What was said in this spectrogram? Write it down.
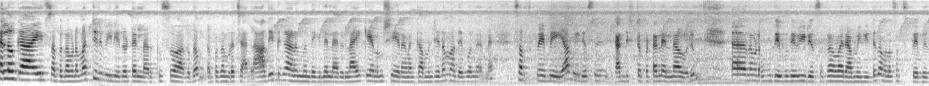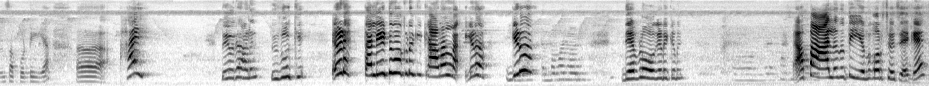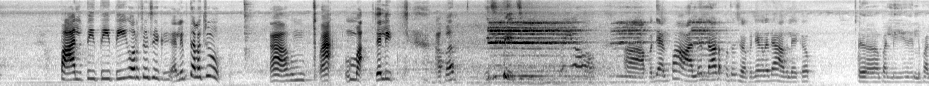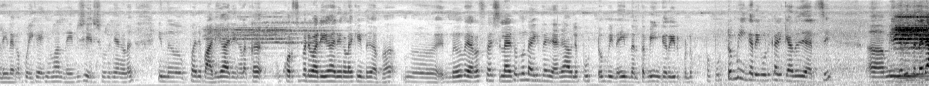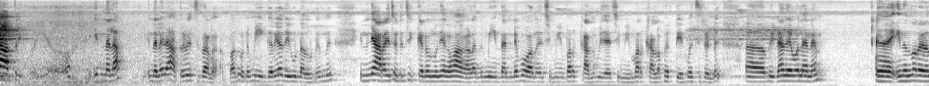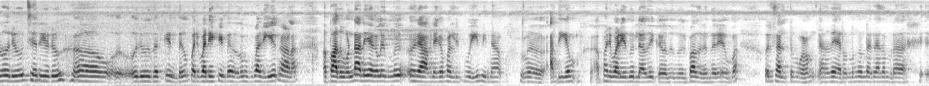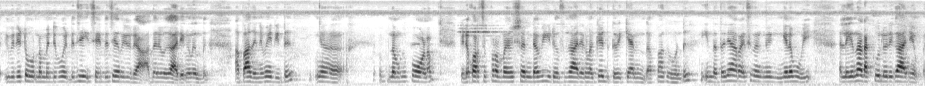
Hello guys അപ്പം നമ്മുടെ മറ്റൊരു വീഡിയോയിലോട്ട് എല്ലാവർക്കും സ്വാഗതം. അപ്പം നമ്മുടെ ചാനൽ ആദ്യമായിട്ട് കാണുന്നുണ്ടെങ്കിൽ എല്ലാവരും ലൈക്ക് ചെയ്യണം ഷെയർ ചെയ്യണം കമന്റ് ചെയ്യണം. അതേപോലെ തന്നെ സബ്സ്ക്രൈബ് ചെയ്യുക. വീഡിയോസ് കണ്ടിഷ്ടപ്പെട്ടാൽ എല്ലാവരും നമ്മുടെ പുതിയ പുതിയ വീഡിയോസ് ഒക്കെ വരാൻ വേണ്ടിയിട്ട് നമ്മളെ സബ്സ്ക്രൈബ് ചെയ്ത് സപ്പോർട്ട് ചെയ്യുക. ഹായ് ദേ ഒരാൾ നോക്കി. എവിടെ? തലയിട്ട് നോക്കണമെങ്കിൽ കാണാനുള്ള ഇങ്ങടാ ഇങ്ങടാ ഞാൻ വ്ളോഗ് എടുക്കണ്. ആ പാലൊന്ന് തീയൊന്ന് കുറച്ച് വെച്ചേക്കേ. പാൽ തീ തീ തീ കുറച്ച് വെച്ചേക്ക്. അല്ലെങ്കിൽ തിളച്ചു ആ ഉമ്മ ചെല്ലി. അപ്പം അയ്യോ. ആ അപ്പം ഞാൻ പാലെല്ലാം അടപ്പത്ത് വെച്ചു. അപ്പം ഞങ്ങൾ രാവിലെയൊക്കെ പള്ളിയിൽ പള്ളിയിലൊക്കെ പോയി കഴിഞ്ഞ് വന്നതിന് ശേഷമാണ് ഞങ്ങൾ ഇന്ന് പരിപാടി കാര്യങ്ങളൊക്കെ കുറച്ച് പരിപാടി കാര്യങ്ങളൊക്കെ ഉണ്ട്. അപ്പോൾ ഇന്ന് വേറെ സ്പെഷ്യലായിട്ടൊന്നും ഉണ്ടായില്ല ഞാൻ രാവിലെ പുട്ടും പിന്നെ ഇന്നലത്തെ മീൻകറി ഇരിപ്പുണ്ട്. അപ്പോൾ പുട്ടും മീൻകറിയും കൂടി കഴിക്കാമെന്ന് വിചാരിച്ച് മീൻകറി ഇന്നലെ രാത്രി. ഇന്നലെ ഇന്നലെ രാത്രി വെച്ചതാണ്. അപ്പോൾ അതുകൊണ്ട് മീൻകറി അധികം ഉണ്ട്. അതുകൊണ്ട് ഇന്ന് ഇന്ന് ഞായറാഴ്ച ചിക്കനൊന്നും ഞങ്ങൾ വാങ്ങാനുള്ളത് മീൻ തന്നെ പോകാമെന്ന് വെച്ച് മീൻ വറുക്കാമെന്ന് വിചാരിച്ച് മീൻ വറുക്കാനുള്ള പെട്ടിയൊക്കെ വെച്ചിട്ടുണ്ട്. പിന്നെ അതേപോലെ തന്നെ ഇന്നെന്ന് പറയുന്നത് ഒരു ചെറിയൊരു ഒരു ഇതൊക്കെ ഉണ്ട് പരിപാടിയൊക്കെ ഉണ്ട്. അത് നമുക്ക് വഴിയെ കാണാം. അപ്പോൾ അതുകൊണ്ടാണ് ഞങ്ങൾ ഇന്ന് രാവിലെയൊക്കെ പള്ളിയിൽ പോയി. പിന്നെ അധികം പരിപാടിയൊന്നും ഇല്ലാതെ നിൽക്കുന്നത് ഇന്ന് ഒരു പതിനൊന്നര ആകുമ്പോൾ ഒരു സ്ഥലത്ത് പോകണം അത് വേറെ ഒന്നും കൊണ്ടല്ല. നമ്മുടെ ഇവർ ടൂർണമെന്റ് പോയിട്ട് ജയിച്ചതിന്റെ ചെറിയൊരു ആദരവ് കാര്യങ്ങളുണ്ട്. അപ്പോൾ അതിന് വേണ്ടിയിട്ട് നമുക്ക് പോകണം പിന്നെ കുറച്ച് പ്രൊമോഷന്റെ വീഡിയോസ് കാര്യങ്ങളൊക്കെ എടുത്തു വെക്കാനുണ്ട്. അപ്പോൾ അതുകൊണ്ട് ഇന്നത്തെ ഞായറാഴ്ച നിങ്ങൾ ഇങ്ങനെ പോയി. അല്ലെങ്കിൽ നടക്കൂലൊരു കാര്യം.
